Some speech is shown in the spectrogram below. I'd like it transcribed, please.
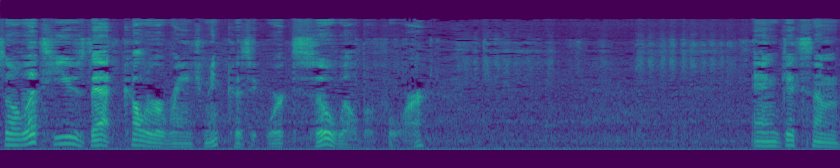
So let's use that color arrangement because it worked so well before. And get some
